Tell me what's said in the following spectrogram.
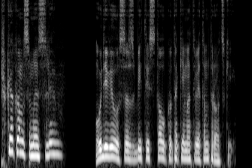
«В каком смысле?» — удивился сбитый с толку таким ответом Троцкий.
